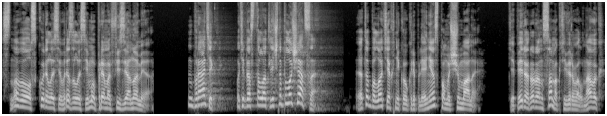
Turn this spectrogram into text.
снова ускорилось и врезалось ему прямо в физиономию. «Братик, у тебя стало отлично получаться!» Это была техника укрепления с помощью маны. Теперь Роран сам активировал навык,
